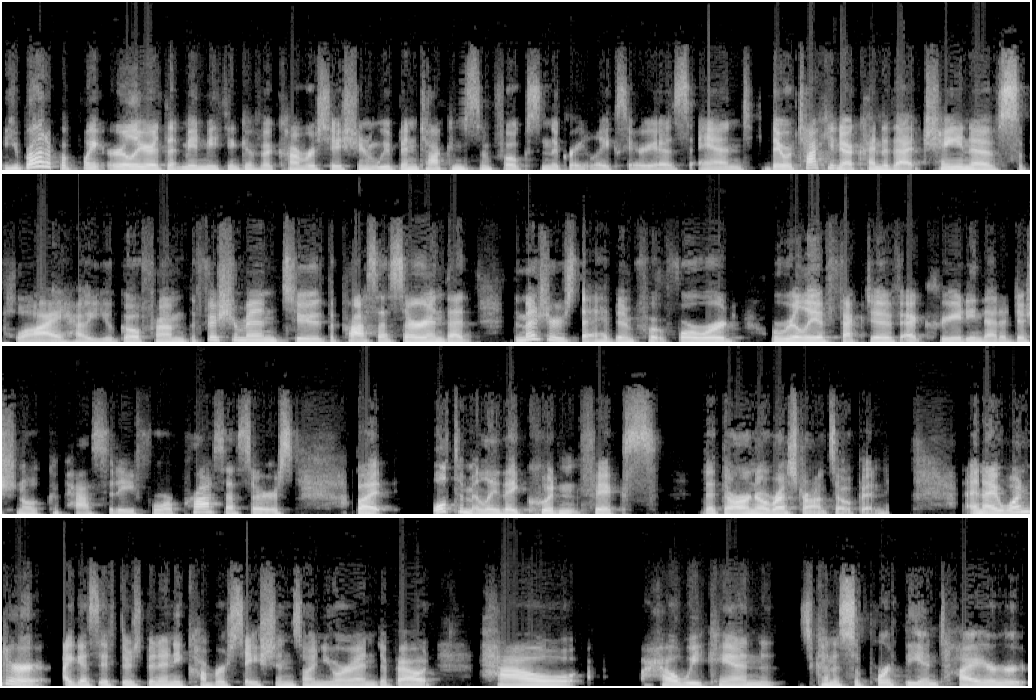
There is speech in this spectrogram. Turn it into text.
you brought up a point earlier that made me think of a conversation. We've been talking to some folks in the Great Lakes areas, and they were talking about kind of that chain of supply, how you go from the fisherman to the processor, and that the measures that had been put forward were really effective at creating that additional capacity for processors. But ultimately, they couldn't fix that there are no restaurants open. And I wonder, I guess, if there's been any conversations on your end about how how we can kind of support the entire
